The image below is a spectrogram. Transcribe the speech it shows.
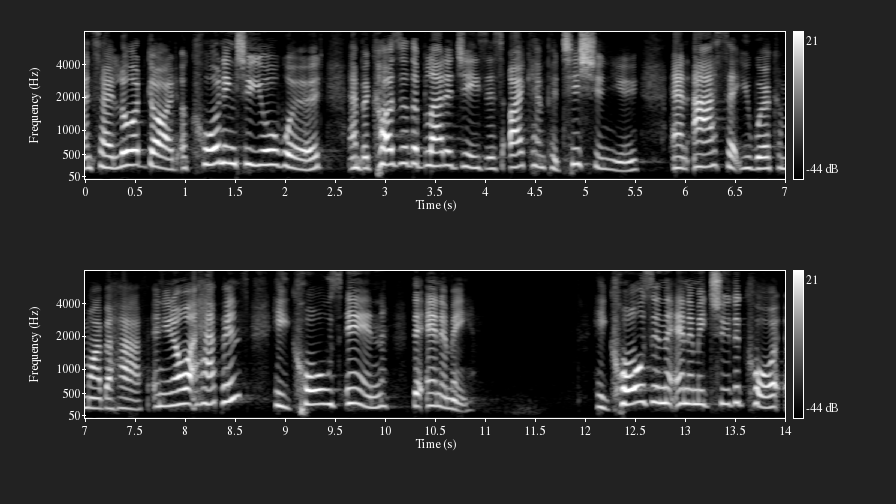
and say, Lord God, according to your word and because of the blood of Jesus, I can petition you and ask that you work on my behalf. And you know what happens? He calls in the enemy. He calls in the enemy to the court,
